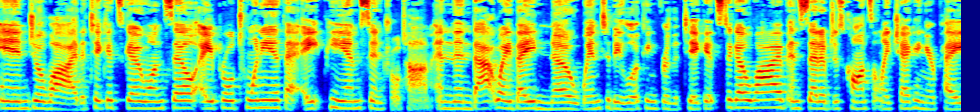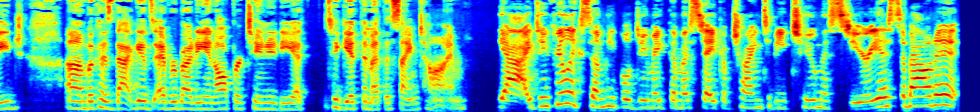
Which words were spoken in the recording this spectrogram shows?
in July. The tickets go on sale April 20th at 8 p.m. Central Time. And then that way they know when to be looking for the tickets to go live instead of just constantly checking your page um, because that gives everybody an opportunity at, to get them at the same time. Yeah, I do feel like some people do make the mistake of trying to be too mysterious about it.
